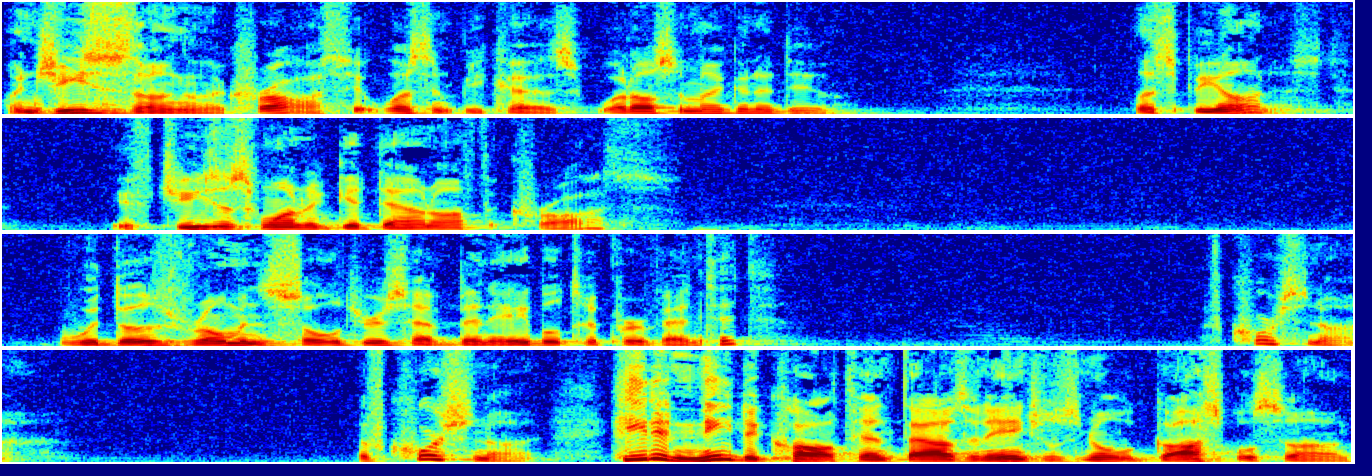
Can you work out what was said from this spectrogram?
When Jesus hung on the cross, it wasn't because, what else am I going to do? Let's be honest. If Jesus wanted to get down off the cross, would those Roman soldiers have been able to prevent it? Of course not. Of course not. He didn't need to call 10,000 angels, an old gospel song.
